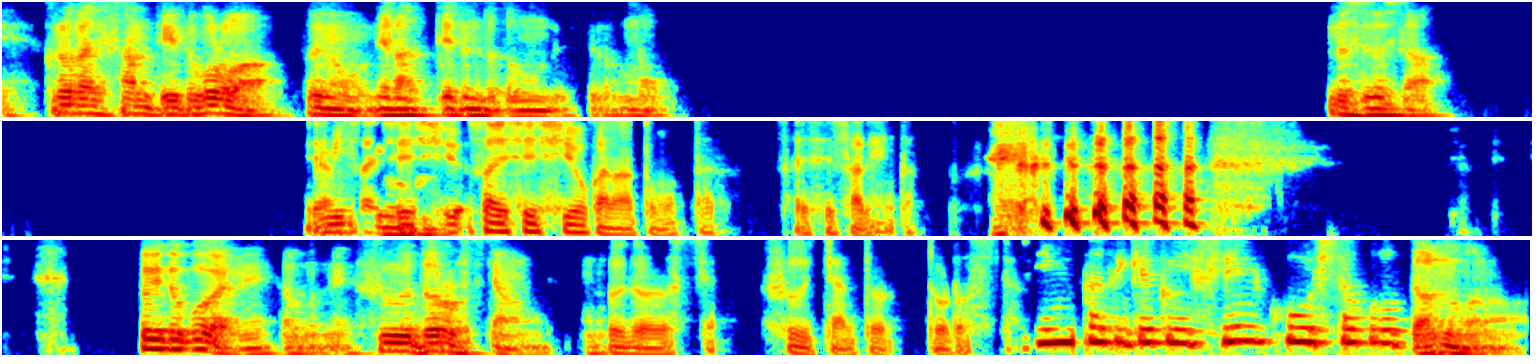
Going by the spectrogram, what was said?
て、黒田さんっていうところは、そういうのを狙ってるんだと思うんですけども。どうしたどうした？いやミス再生しよう、再生しようかなと思ったら、再生されへんかった。そういうところやね、多分ね。フードロスちゃん。フードロスちゃん、フーちゃんとドロスちゃん。擬人化で逆に成功したことってあるのかな？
